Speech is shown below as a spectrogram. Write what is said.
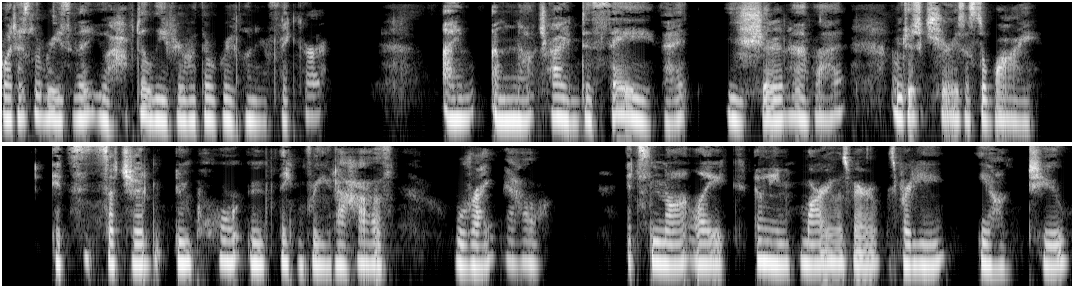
What is the reason that you have to leave here with a ring on your finger? I'm, I'm not trying to say that you shouldn't have that. I'm just curious as to why it's such an important thing for you to have right now. It's not like, I mean, Mari was very, was pretty young too.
